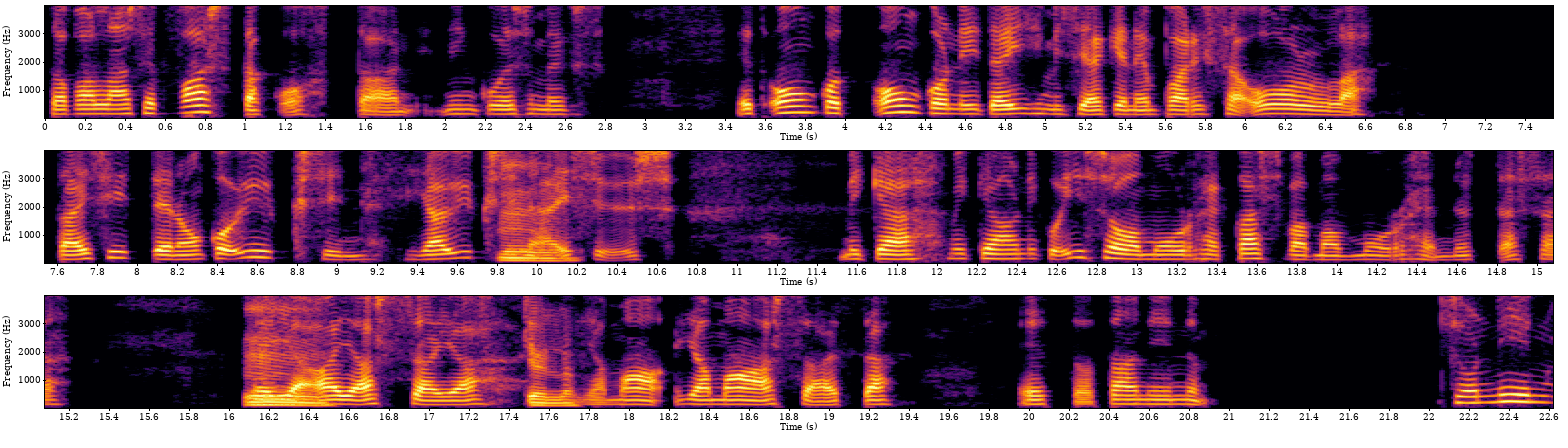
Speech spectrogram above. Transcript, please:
tavallaan se vastakohtaan, niin kuin esimerkiksi, että onko, onko niitä ihmisiä, kenen parissa olla, tai sitten onko yksin ja yksinäisyys, mm. mikä, mikä on niin kuin iso murhe, kasvava murhe nyt tässä mm. ajassa ja, ja, ma- ja maassa, että et tota, niin, se on niin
